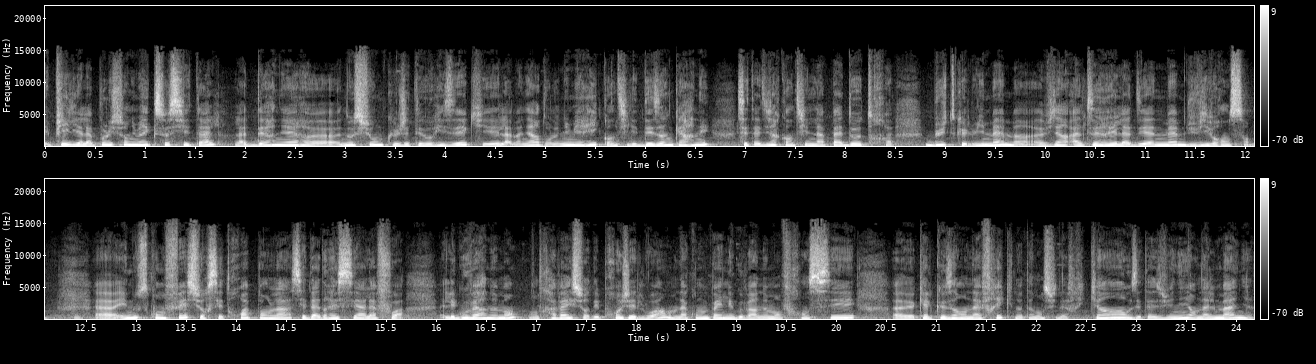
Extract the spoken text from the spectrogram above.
Et puis, il y a la pollution numérique sociétale, la dernière euh, notion que j'ai théorisée, qui est la manière dont le numérique, quand il est désincarné, c'est-à-dire quand il n'a pas d'autre but que lui-même, hein, vient altérer l'ADN même du vivre ensemble. Euh, et nous, ce qu'on fait sur ces trois pans-là, c'est d'adresser à la fois les gouvernements, on travaille sur des projets de loi, on accompagne les gouvernements français, euh, quelques-uns en Afrique, notamment sud-africains, aux États-Unis, en Allemagne,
